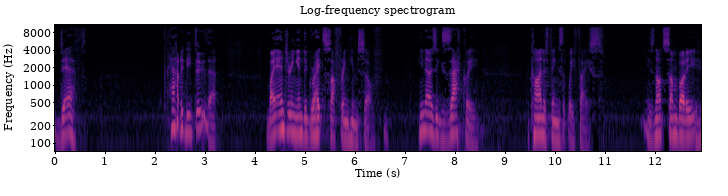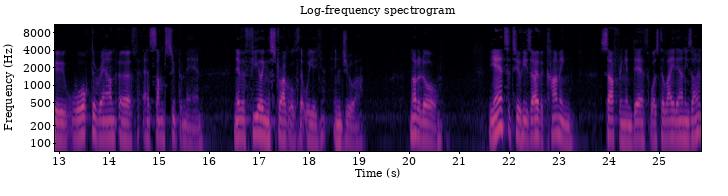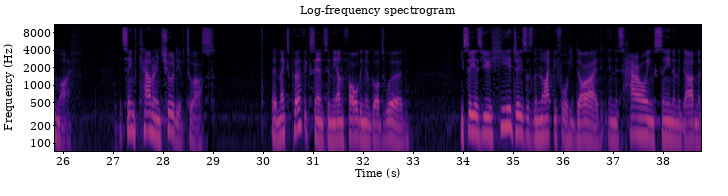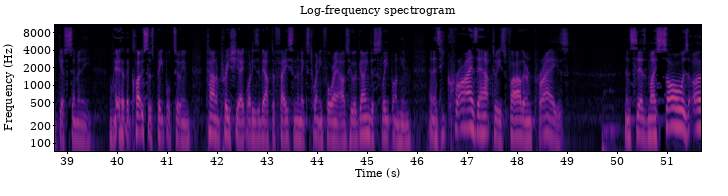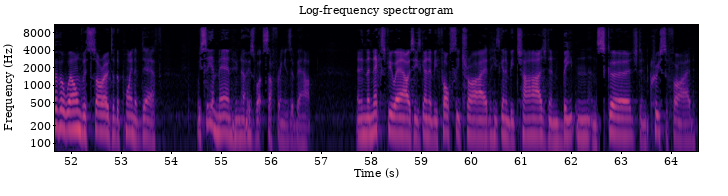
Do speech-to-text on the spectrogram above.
death. How did he do that? By entering into great suffering himself. He knows exactly the kind of things that we face. He's not somebody who walked around earth as some superman, never feeling the struggles that we endure. Not at all. The answer to his overcoming suffering and death was to lay down his own life. It seems counterintuitive to us. It makes perfect sense in the unfolding of God's word. You see, as you hear Jesus the night before he died in this harrowing scene in the Garden of Gethsemane, where the closest people to him can't appreciate what he's about to face in the next 24 hours, who are going to sleep on him, and as he cries out to his Father and prays and says, My soul is overwhelmed with sorrow to the point of death, we see a man who knows what suffering is about. And in the next few hours, he's going to be falsely tried, he's going to be charged and beaten and scourged and crucified.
